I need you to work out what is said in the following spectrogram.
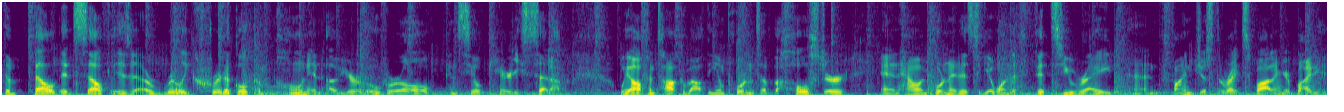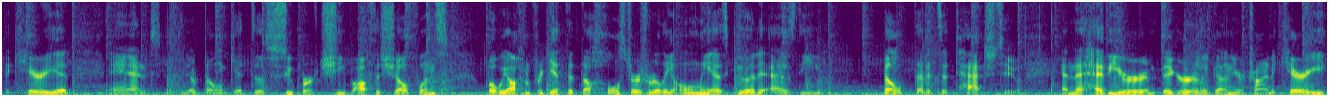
the belt itself is a really critical component of your overall concealed carry setup. We often talk about the importance of the holster and how important it is to get one that fits you right and find just the right spot on your body to carry it and you know don't get the super cheap off the shelf ones. But we often forget that the holster is really only as good as the belt that it's attached to and the heavier and bigger the gun you're trying to carry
